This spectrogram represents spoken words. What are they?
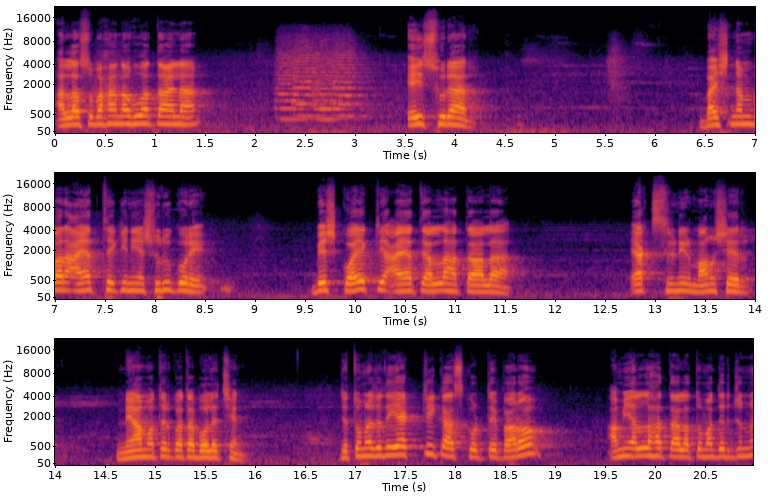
আল্লাহ সুবাহানা হুয়া তাআলা এই সুরার বাইশ নম্বর আয়াত থেকে নিয়ে শুরু করে বেশ কয়েকটি আয়াতে আল্লাহ তাআলা এক শ্রেণির মানুষের নেয়ামতের কথা বলেছেন যে তোমরা যদি একটি কাজ করতে পারো, আমি আল্লাহ তাআলা তোমাদের জন্য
